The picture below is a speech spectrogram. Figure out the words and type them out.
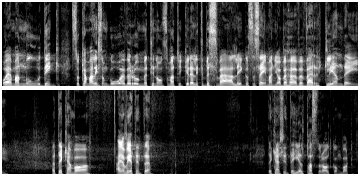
Och är man modig så kan man liksom gå över rummet till någon som man tycker är lite besvärlig och så säger man, jag behöver verkligen dig. Att det kan vara, jag vet inte. Det kanske inte är helt pastoralt gångbart.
